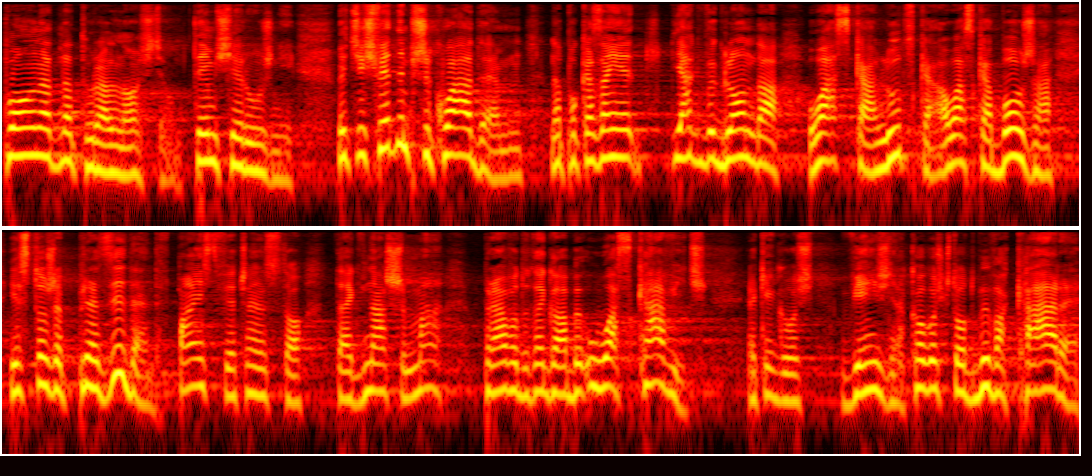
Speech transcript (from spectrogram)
Ponad naturalnością. Tym się różni. Wiecie, świetnym przykładem na pokazanie, jak wygląda łaska ludzka, a łaska Boża, jest to, że prezydent w państwie często, tak jak w naszym, ma prawo do tego, aby ułaskawić jakiegoś więźnia, kogoś, kto odbywa karę,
